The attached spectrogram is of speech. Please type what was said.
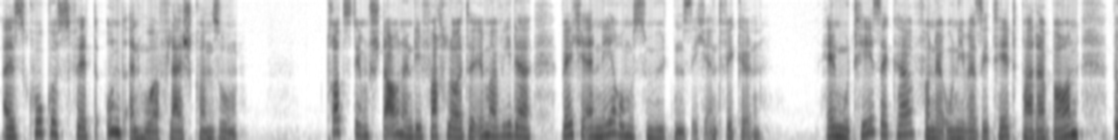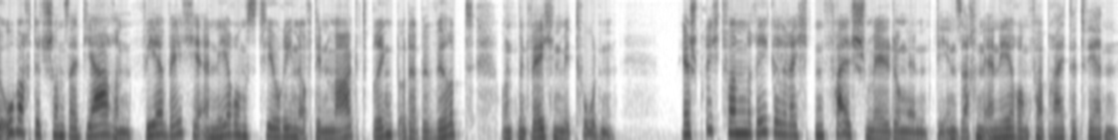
als Kokosfett und ein hoher Fleischkonsum. Trotzdem staunen die Fachleute immer wieder, welche Ernährungsmythen sich entwickeln. Helmut Hesecker von der Universität Paderborn beobachtet schon seit Jahren, wer welche Ernährungstheorien auf den Markt bringt oder bewirbt und mit welchen Methoden. Er spricht von regelrechten Falschmeldungen, die in Sachen Ernährung verbreitet werden.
